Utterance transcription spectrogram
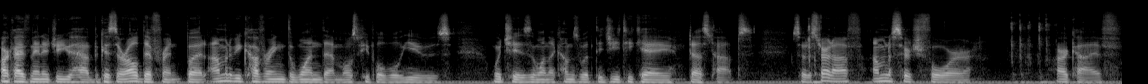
archive manager you have because they're all different, but I'm going to be covering the one that most people will use, which is the one that comes with the GTK desktops. So to start off, I'm going to search for archive.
